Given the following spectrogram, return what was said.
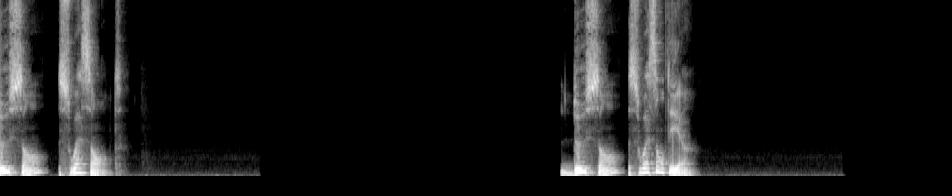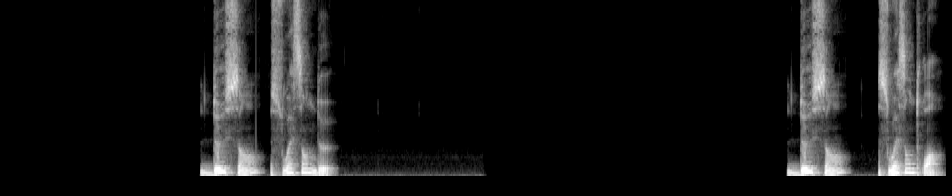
deux cent soixante, deux cent soixante et un, deux cent soixante-deux, deux cent soixante-trois,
